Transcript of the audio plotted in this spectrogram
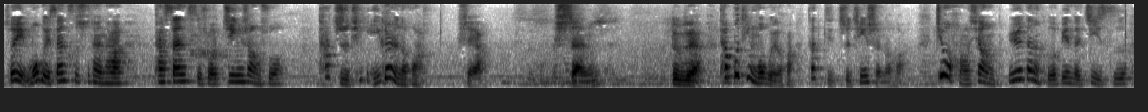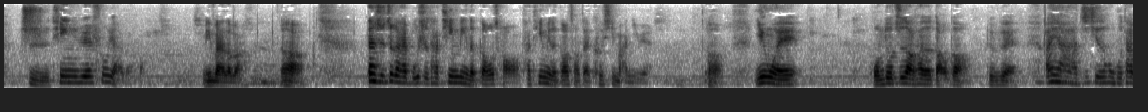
所以魔鬼三次试探他，他三次说经上说，他只听一个人的话，谁啊？神，对不对？他不听魔鬼的话，他只只听神的话，就好像约旦河边的祭司只听约书亚的话，明白了吧？啊，但是这个还不是他听命的高潮，他听命的高潮在科西玛尼园，啊，因为我们都知道他的祷告，对不对？哎呀，极其的痛苦。他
